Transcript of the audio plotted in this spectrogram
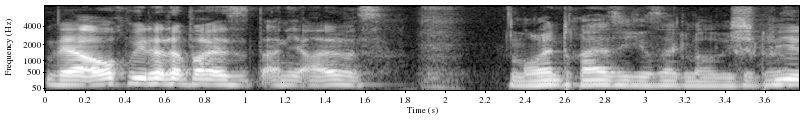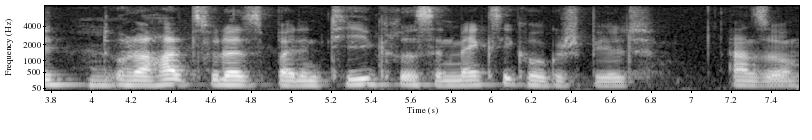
wer auch wieder dabei ist, ist Dani Alves. 39 ist er, glaube ich. Spielt oder? Ja. oder hat zuletzt bei den Tigres in Mexiko gespielt. Also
